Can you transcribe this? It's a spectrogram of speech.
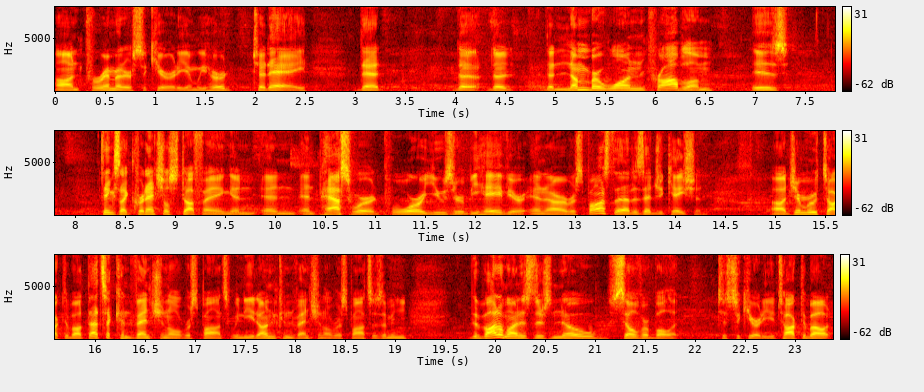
on perimeter security, and we heard today that the, the, the number one problem is things like credential stuffing and, and, and password, poor user behavior, and our response to that is education. Uh, Jim Routh talked about that's a conventional response. We need unconventional responses. I mean, the bottom line is there's no silver bullet to security. You talked about,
